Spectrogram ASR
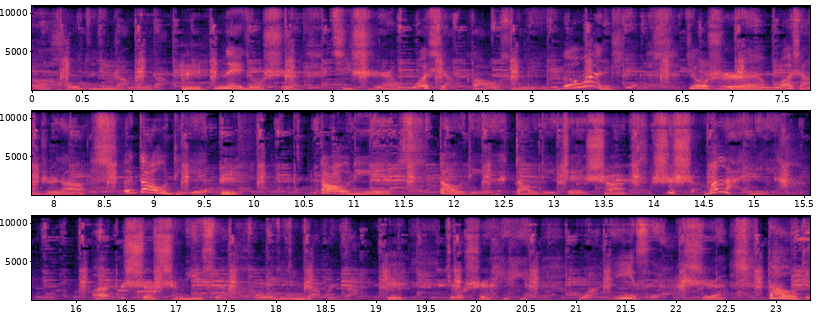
呃，猴子警长问道。那就是，其实我想告诉你一个问题，就是我想知道，呃，到底，到底，到底，到底这事儿是什么来历呀？呃，什什么意思？猴子警长问道。就是，嘿嘿，我的意思呀是，到底，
